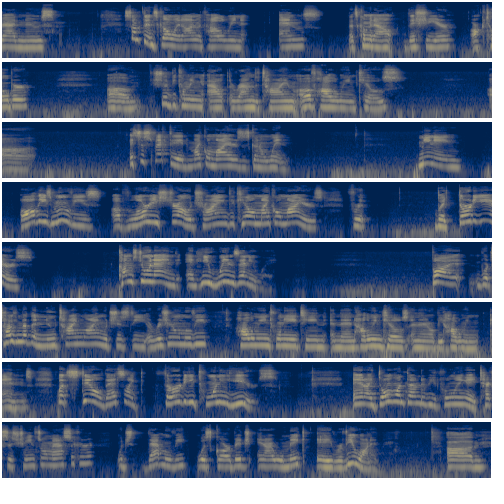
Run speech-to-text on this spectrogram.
bad news. Something's going on with Halloween Ends. That's coming out this year, October. Um, should be coming out around the time of Halloween Kills. Uh, it's suspected Michael Myers is gonna win. Meaning, all these movies of Laurie Strode trying to kill Michael Myers for like 30 years comes to an end and he wins anyway. But we're talking about the new timeline, which is the original movie, Halloween 2018, and then Halloween Kills, and then it'll be Halloween Ends. But still, that's like 30, 20 years. And I don't want them to be pulling a Texas Chainsaw Massacre, which that movie was garbage, and I will make a review on it. Um,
